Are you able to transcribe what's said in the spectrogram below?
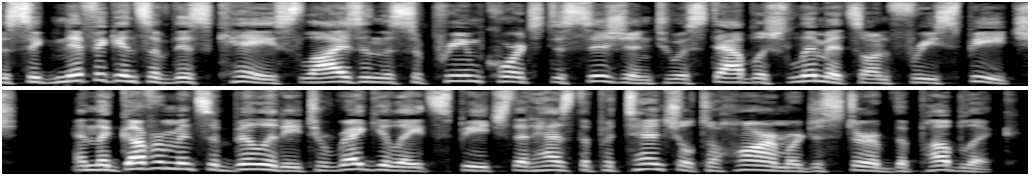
The significance of this case lies in the Supreme Court's decision to establish limits on free speech and the government's ability to regulate speech that has the potential to harm or disturb the public.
